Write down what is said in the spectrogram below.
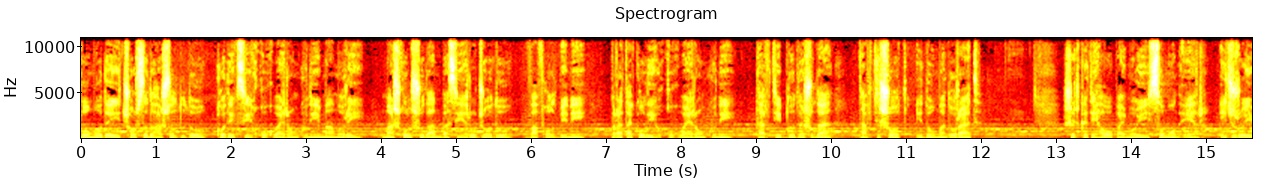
бо моддаи 482 кодекси ҳуқуқвайронкунии маъмурӣ машғул шудан ба сеҳру ҷоду ва фолбинӣ протоколи ҳуқуқвайронкунӣ тартиб дода шуда тафтишот идома дорад ширкати ҳавопаймоии сомон эр иҷрои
